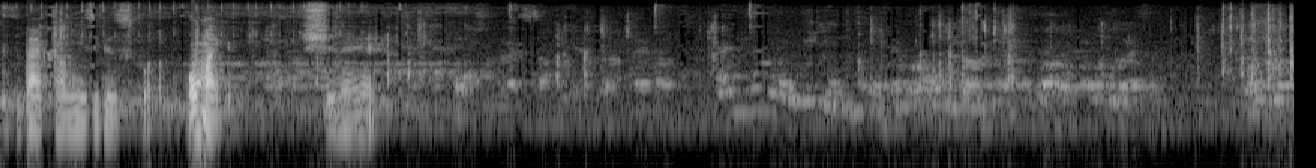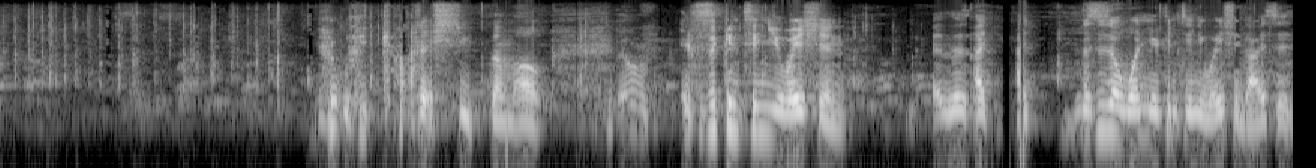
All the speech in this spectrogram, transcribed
the background music is. Oh my shit, we gotta shoot them up. It's a continuation. This, I, I, this is a one-year continuation, guys. It,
